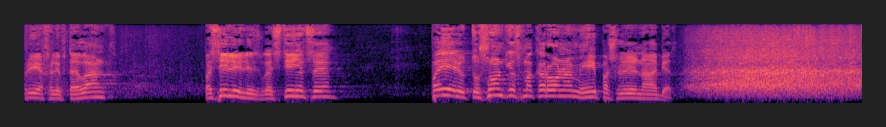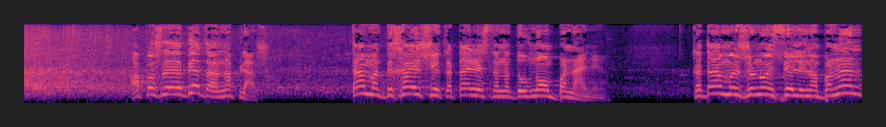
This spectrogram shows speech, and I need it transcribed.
Приехали в Таиланд, поселились в гостинице, поели тушенки с макаронами и пошли на обед. А после обеда на пляж. Там отдыхающие катались на надувном банане. Когда мы с женой сели на банан,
